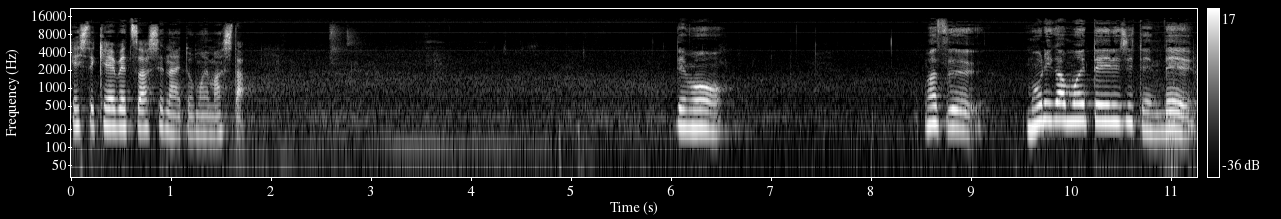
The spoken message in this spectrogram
決して軽蔑はしてないと思いました。でもまず森が燃えている時点で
